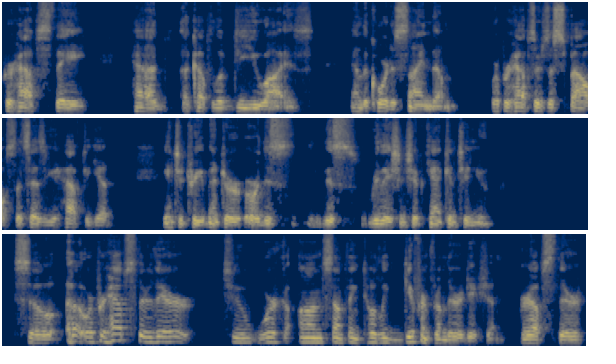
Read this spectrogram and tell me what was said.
perhaps they had a couple of DUIs and the court assigned them, or perhaps there's a spouse that says you have to get into treatment or, or this, this relationship can't continue. So, or perhaps they're there to work on something totally different from their addiction. Perhaps they're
